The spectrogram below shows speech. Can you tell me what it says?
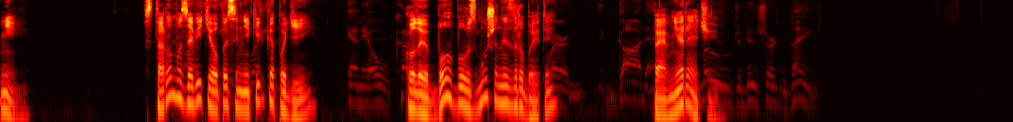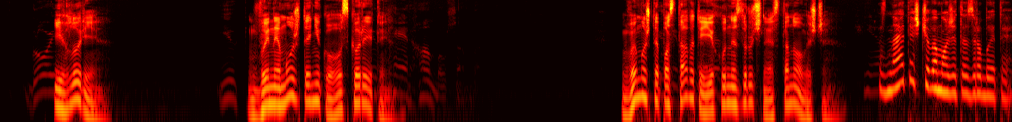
Ні. В старому завіті описані кілька подій, коли Бог був змушений зробити певні речі. І Глорія, ви не можете нікого скорити. Ви можете поставити їх у незручне становище. знаєте, що ви можете зробити?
